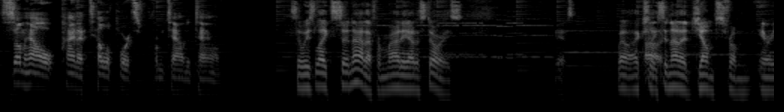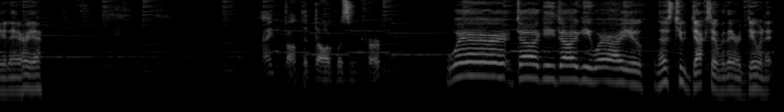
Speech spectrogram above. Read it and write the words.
somehow kind of teleports from town to town. So he's like Sonata from Writing Out of Stories. Yes. Well, actually, Uh, Sonata jumps from area to area. I thought the dog was in Kerp. Where, doggy, doggy, where are you? And those two ducks over there are doing it.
